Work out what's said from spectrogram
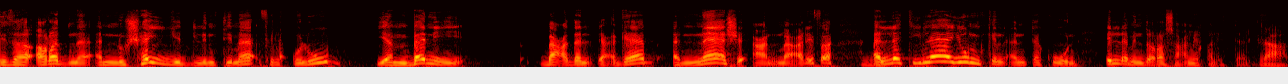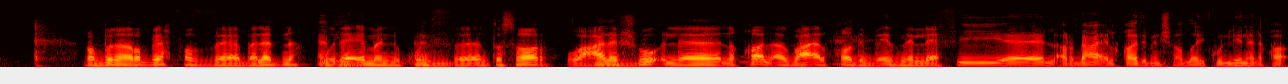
إذا أردنا أن نشيد الانتماء في القلوب ينبني بعد الإعجاب الناشئ عن معرفة التي لا يمكن أن تكون إلا من دراسة عميقة للتاريخ نعم ربنا يا رب يحفظ بلدنا آمين. ودائما نكون آمين. في انتصار وعلى شوق للقاء الأربعاء القادم بإذن الله في الأربعاء القادم إن شاء الله يكون لنا لقاء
